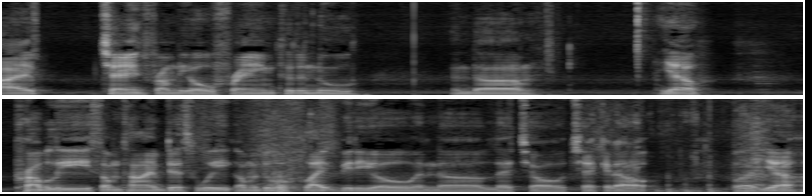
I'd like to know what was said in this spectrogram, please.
i changed from the old frame to the new. And um yeah probably sometime this week i'm gonna do a flight video and uh let y'all check it out. But yeah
